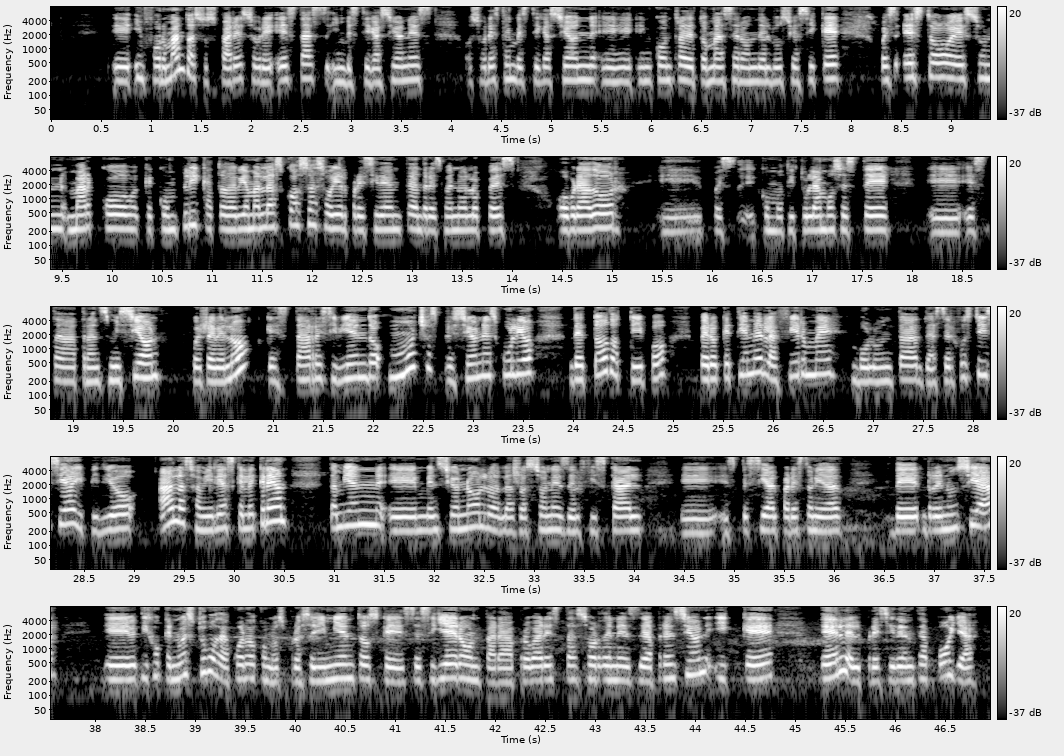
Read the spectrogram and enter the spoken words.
eh, informando a sus pares sobre estas investigaciones o sobre esta investigación eh, en contra de Tomás Herón del Lucio. Así que, pues esto es un marco que complica todavía más las cosas. Hoy el presidente Andrés Manuel López Obrador, eh, pues como titulamos este, esta transmisión, pues reveló que está recibiendo muchas presiones, Julio, de todo tipo, pero que tiene la firme voluntad de hacer justicia y pidió a las familias que le crean. También eh, mencionó las razones del fiscal eh, especial para esta unidad de renunciar. Eh, dijo que no estuvo de acuerdo con los procedimientos que se siguieron para aprobar estas órdenes de aprehensión y que él, el presidente, apoya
